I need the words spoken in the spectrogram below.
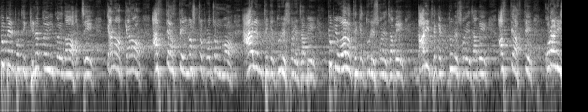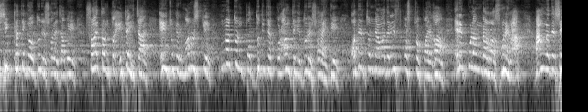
টুপির প্রতি ঘৃণা তৈরি করে দেওয়া হচ্ছে। কেন কেন? আস্তে আস্তে এই নষ্ট প্রজন্ম আলেম থেকে দূরে সরে যাবে, টুপিওয়ালা থেকে দূরে সরে যাবে, দাড়ি থেকে দূরে সরে যাবে, আস্তে আস্তে কোরআনী শিক্ষা থেকেও দূরে সরে যাবে। শয়তান তো এটাই চায়, এই যুগের মানুষকে নতুন পদ্ধতিতে কোরআন থেকে দূরে সরাইতে। ওদের জন্য আমাদের স্পষ্ট পয়গাম, এর কুলাঙ্গাররা শুনে রাখ বাংলাদেশে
